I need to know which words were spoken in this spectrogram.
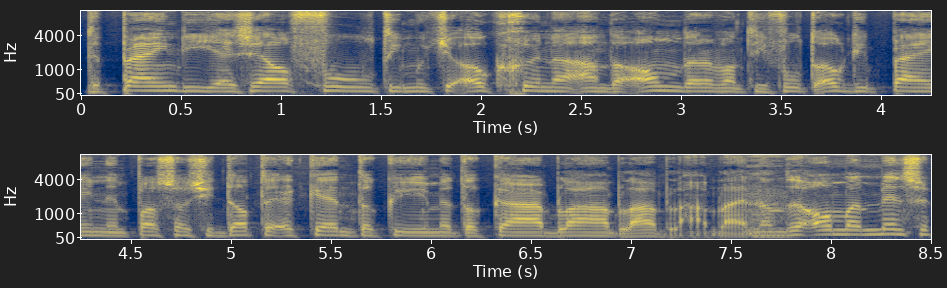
de pijn die jij zelf voelt, die moet je ook gunnen aan de ander. Want die voelt ook die pijn. En pas als je dat erkent, dan kun je met elkaar bla bla bla bla. En dan allemaal mensen,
